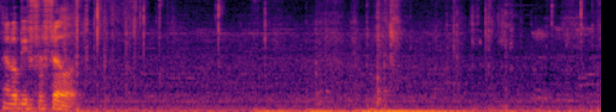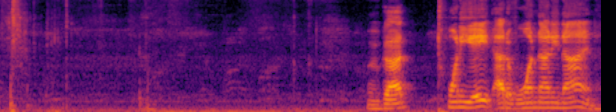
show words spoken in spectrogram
That'll be for Philip. We've got 28 out of 199.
